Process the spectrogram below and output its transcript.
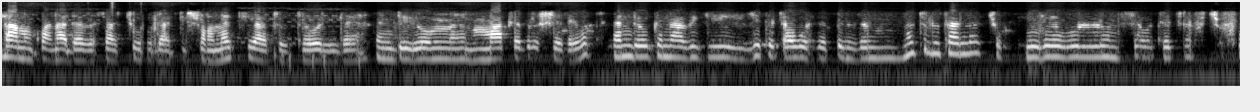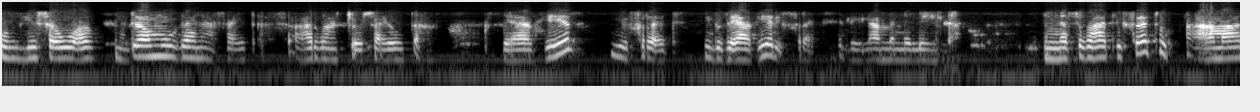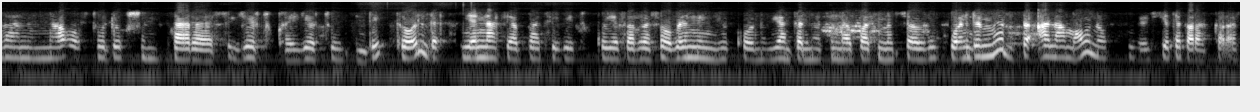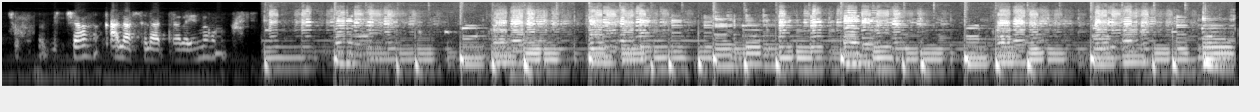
ሰላም እንኳን አደረሳችሁ ለአዲሱ ዓመት የአቶ ተወልደ እንዲሁም ማከብርሽ ሕይወት እንደው ግን አብይ እየተጫወተብን ዝም ትሉታላችሁ። ይሄ ሁሉን ሰው ተጨፍጭፎ የሰዋው ደሙ ገና ሳይጠፍ አርባቸው ሳይወጣ እግዚአብሔር ይፍረድ፣ እግዚአብሔር ይፍረድ። ሌላ ምንለ የለም። እነ ስብሀት ይፍረቱ። አማራንና ኦርቶዶክሱን ተረስ የቱ ከየቱ እንዴ ተወልደ የእናት የአባት ቤት እኮ የፈረሰው በእነኝህ እኮ ነው። ያንተ እናትና አባት የምትሰሩ ወንድም በአላማው ነው እየተከራከራቸው ብቻ ቃላት ስላጠረኝ ነው።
